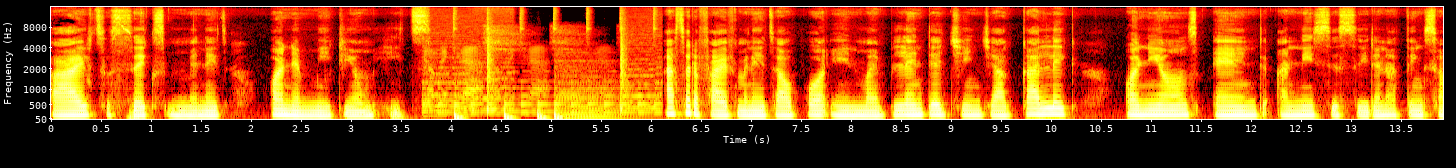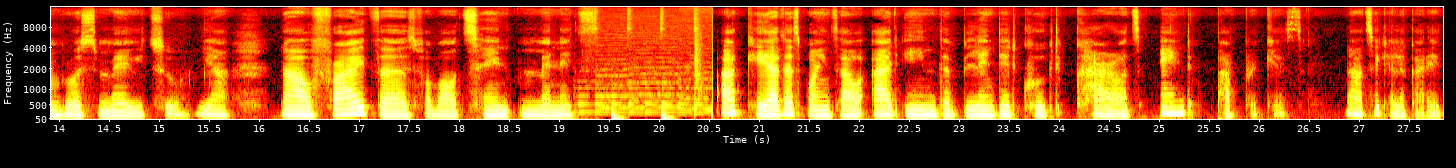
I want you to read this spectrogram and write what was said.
5 to 6 minutes on a medium heat. After the 5 minutes, I'll pour in my blended ginger, garlic, onions and anise seed and I think some rosemary too. Yeah, now fry this for about 10 minutes. Okay, at this point I'll add in the blended cooked carrots and paprikas. Now take a look at it.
